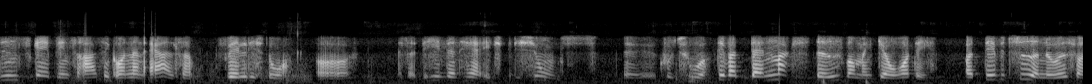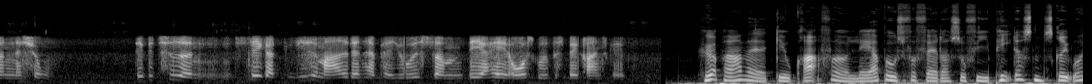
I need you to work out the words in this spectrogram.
videnskabelige interesse i Grønland er altså vældig stor. Og altså, hele den her ekspeditions øh. Det var Danmarks sted, hvor man gjorde det. Og det betyder noget for en nation. Det betyder sikkert lige så meget i den her periode, som det at have et overskud på spækregnskab. Hør bare, hvad geograf og lærebogsforfatter Sofie Petersen skriver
